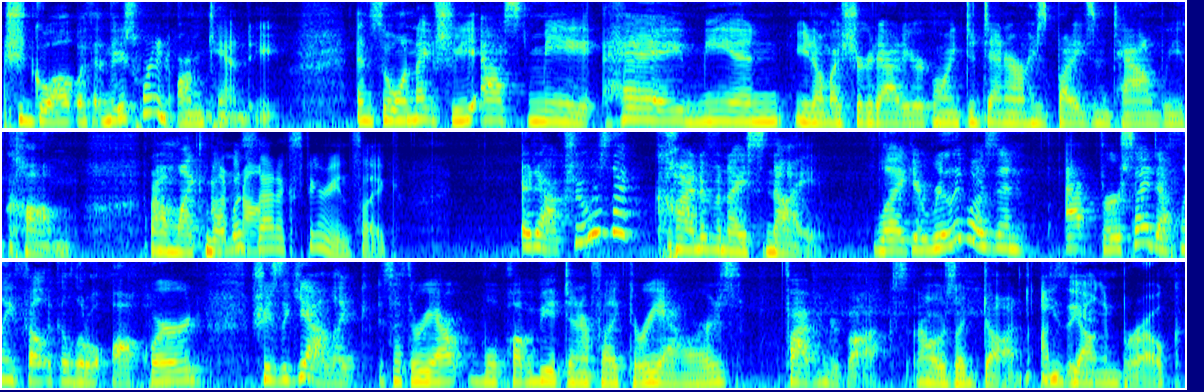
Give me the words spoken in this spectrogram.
she'd go out with and they just wanted arm candy. And so one night she asked me, Hey, me and you know, my sugar daddy are going to dinner, his buddy's in town, will you come? And I'm like, what I'm was not- that experience like It actually was like kind of a nice night. Like it really wasn't at first I definitely felt like a little awkward. She's like, Yeah, like it's a three hour we'll probably be at dinner for like three hours. 500 bucks. And I was like, done. I'm Easy. young and broke.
